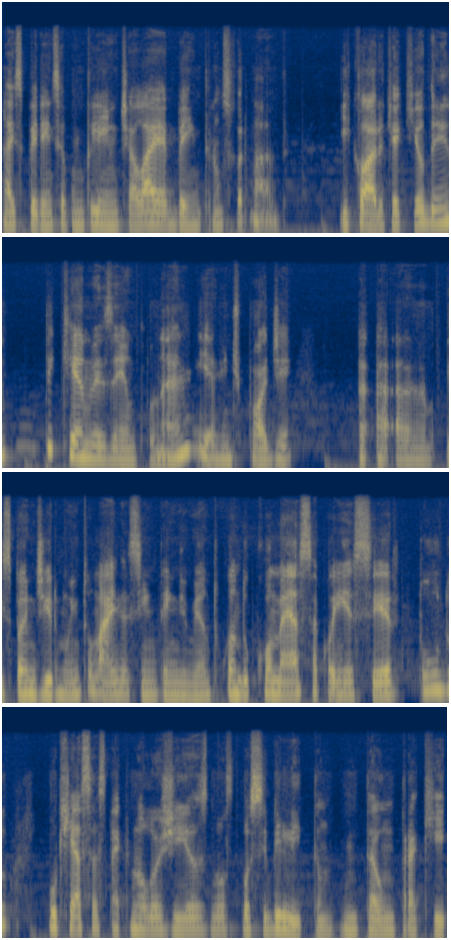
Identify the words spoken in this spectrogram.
a experiência com o cliente ela é bem transformada. E claro que aqui eu dei um pequeno exemplo, né? E a gente pode uh, uh, expandir muito mais esse entendimento quando começa a conhecer tudo o que essas tecnologias nos possibilitam. Então, para que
